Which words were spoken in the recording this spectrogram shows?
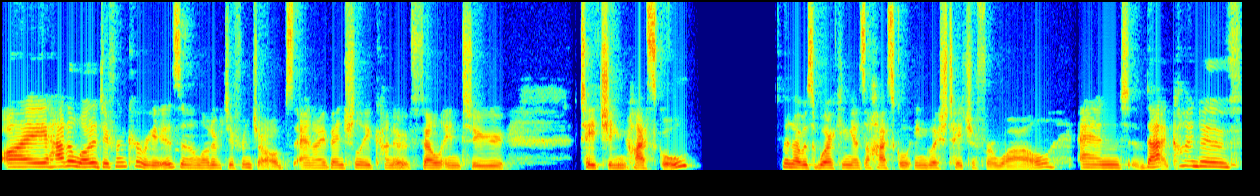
I had a lot of different careers and a lot of different jobs, and I eventually kind of fell into teaching high school. And I was working as a high school English teacher for a while, and that kind of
